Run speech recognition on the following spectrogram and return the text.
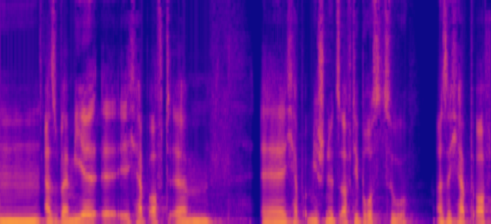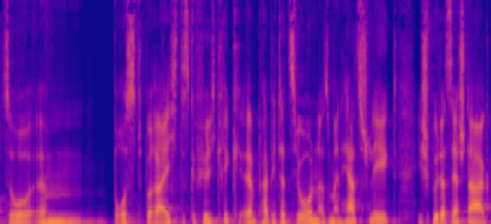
Mm, also bei mir, äh, ich habe oft, ähm, äh, ich habe mir schnürt's auf die Brust zu. Also ich habe oft so im ähm, Brustbereich das Gefühl, ich krieg äh, Palpitationen, also mein Herz schlägt, ich spüre das sehr stark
